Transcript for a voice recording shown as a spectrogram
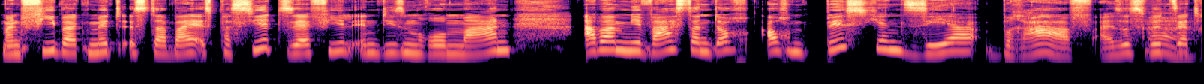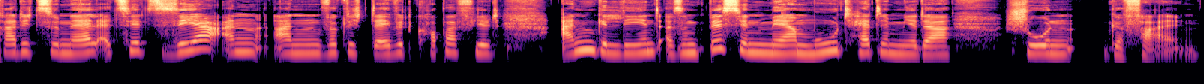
Man fiebert mit, ist dabei. Es passiert sehr viel in diesem Roman. Aber mir war es dann doch auch ein bisschen sehr brav. Also es wird ah. sehr traditionell erzählt, sehr an, an wirklich David Copperfield angelehnt. Also ein bisschen mehr Mut hätte mir da schon gefallen.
